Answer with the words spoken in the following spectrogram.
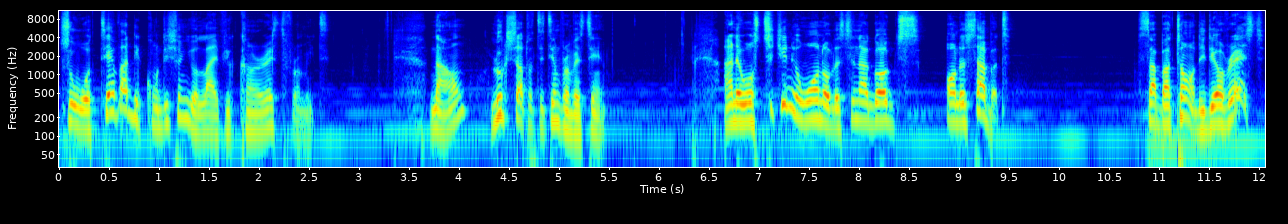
So, whatever the condition your life, you can rest from it. Now, Luke chapter 13 from verse 10. And he was teaching in one of the synagogues on the Sabbath. Sabbaton, the day of rest.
